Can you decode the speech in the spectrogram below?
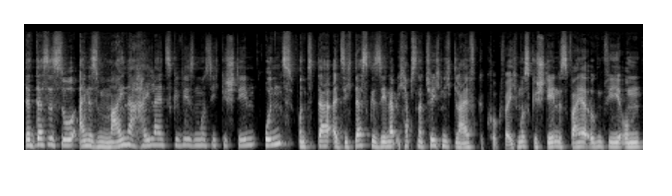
das ist so eines meiner Highlights gewesen, muss ich gestehen. Und, und da, als ich das gesehen habe, ich habe es natürlich nicht live geguckt, weil ich muss gestehen, es war ja irgendwie um,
